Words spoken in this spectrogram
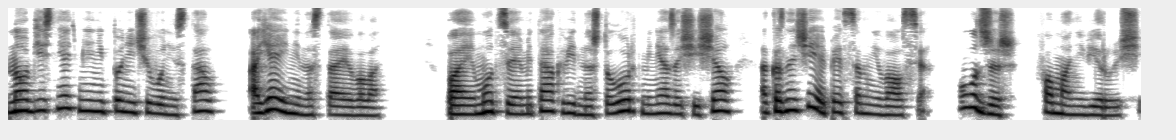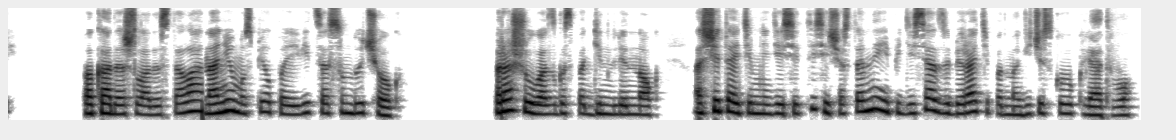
Но объяснять мне никто ничего не стал, а я и не настаивала. По эмоциям и так видно, что лорд меня защищал, а казначей опять сомневался. Вот же ж, Фома неверующий. Пока дошла до стола, на нем успел появиться сундучок. «Прошу вас, господин Леннок, а считайте мне десять тысяч, остальные пятьдесят забирайте под магическую клятву».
